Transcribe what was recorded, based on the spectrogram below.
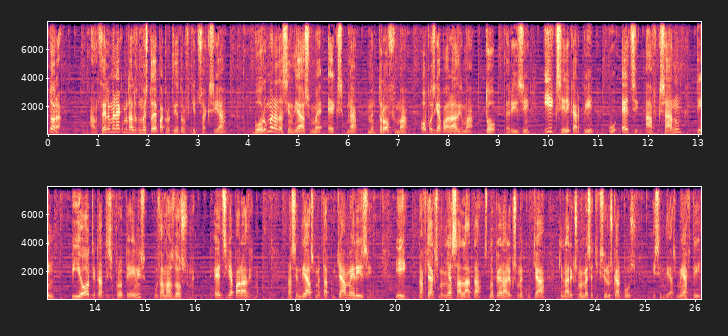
Τώρα, αν θέλουμε να εκμεταλλευτούμε στο έπακρο τη διατροφική τους αξία, μπορούμε να τα συνδυάσουμε έξυπνα με τρόφιμα όπως για παράδειγμα το ρύζι ή η ξηρή καρπή που έτσι αυξάνουν την ποιότητα της πρωτεΐνης που θα μας δώσουν. Έτσι για παράδειγμα, να συνδυάσουμε τα κουκιά με ρύζι ή να φτιάξουμε μια σαλάτα στην οποία να ρίξουμε κουκιά και να ρίξουμε μέσα και ξηρούς καρπούς. Οι συνδυασμοί αυτοί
